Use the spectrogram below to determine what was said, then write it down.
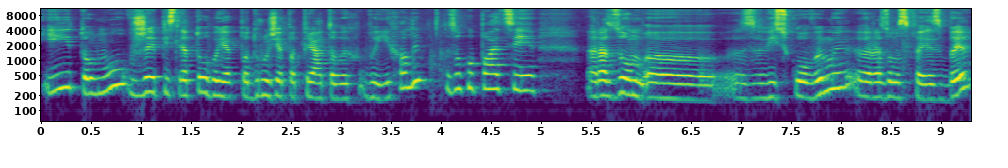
і тому вже після того, як подружжя Подпрятових виїхали з окупації, разом е, з військовими, разом з ФСБ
